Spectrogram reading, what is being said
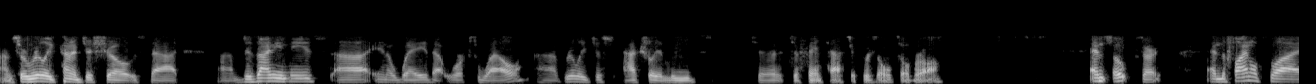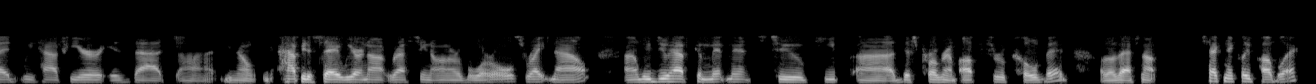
Um, so really kind of just shows that um, designing these uh, in a way that works well uh, really just actually leads to, to fantastic results overall. And oh, sorry. And the final slide we have here is that, uh, you know, happy to say we are not resting on our laurels right now. Uh, we do have commitments to keep uh, this program up through COVID, although that's not technically public.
